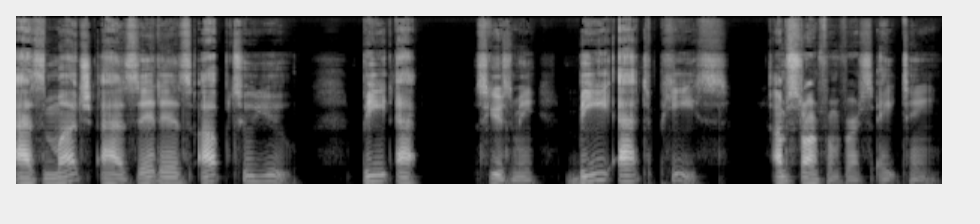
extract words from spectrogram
as much as it is up to you. Be at excuse me, be at peace. I'm starting from verse 18.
